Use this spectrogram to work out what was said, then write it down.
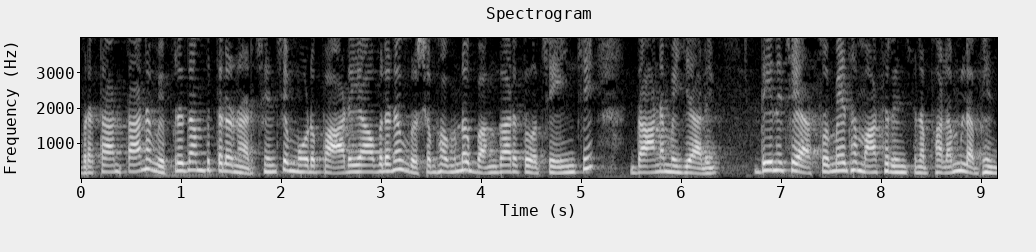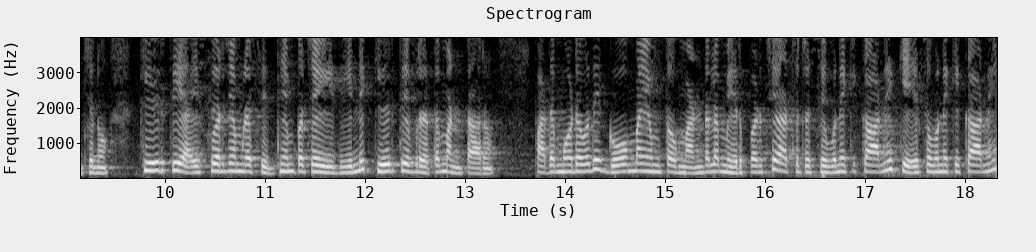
వ్రతాంతాన విప్రదంపతులను నర్చించి మూడు పాడియావులను వృషభమును బంగారుతో చేయించి దానమియ్యాలి. దీనిచే అశ్వమేధం ఆచరించిన ఫలం లభించును. కీర్తి ఐశ్వర్యముల సిద్ధింపచేయి దీన్ని కీర్తి వ్రతం అంటారు. పదమూడవది గోమయంతో మండలం ఏర్పరిచి అచ్చట శివునికి కానీ కేశవునికి కానీ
